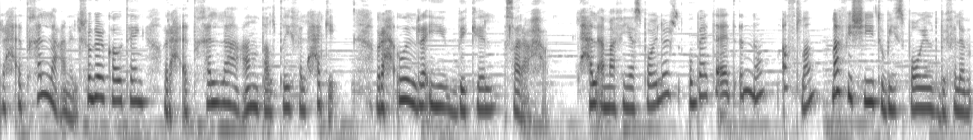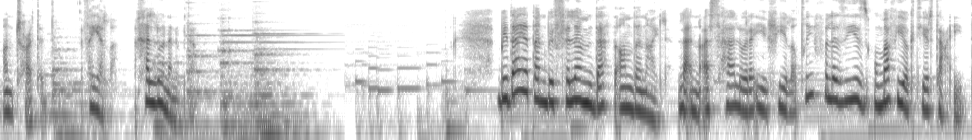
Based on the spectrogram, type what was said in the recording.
رح أتخلى عن ال sugar coating ورح أتخلى عن تلطيف الحكي ورح أقول رأيي بكل صراحة. الحلقة ما فيها spoilers وبعتقد إنه أصلا ما في شيء to be spoiled بفيلم Uncharted. فيلا خلونا نبدأ. بداية بفيلم Death on the Nile لأنه أسهل ورأيي فيه لطيف ولذيذ وما فيه كتير تعقيد.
